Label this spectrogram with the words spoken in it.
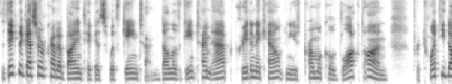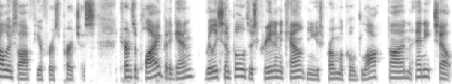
To take the guesswork out of buying tickets with Game Time, download the Game Time app, create an account, and use promo code Locked On for $20 off your first purchase. Terms apply, but again, really simple. Just create an account and use promo code Locked On NHL.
